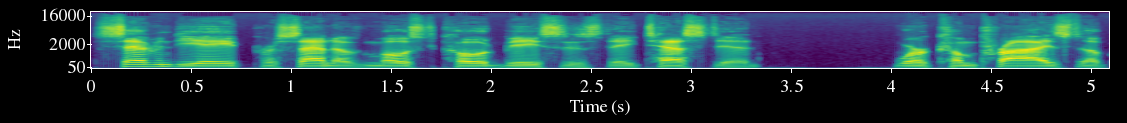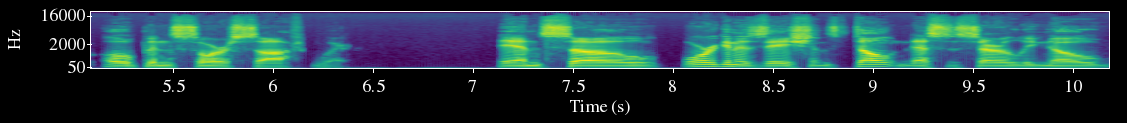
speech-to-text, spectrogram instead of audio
78% of most code bases they tested were comprised of open source software. And so organizations don't necessarily know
